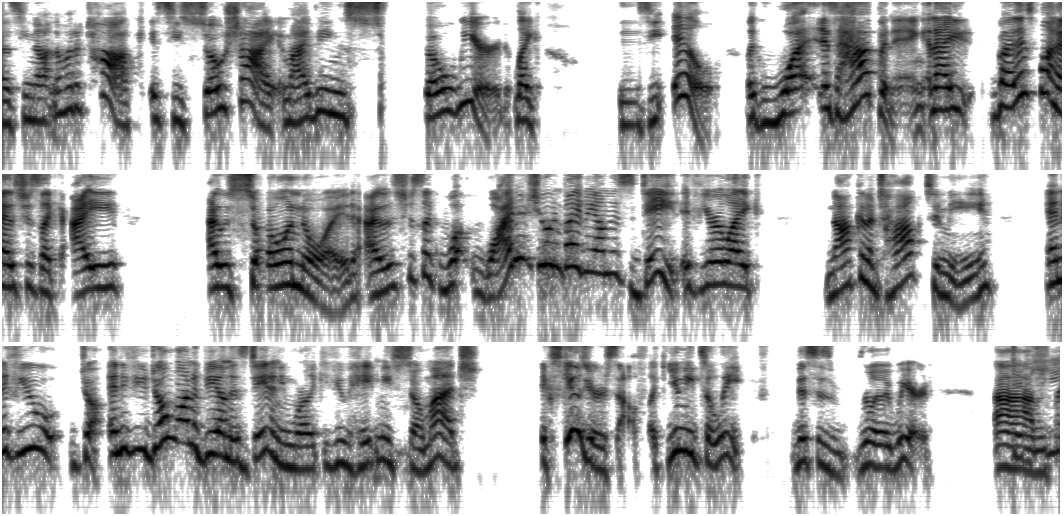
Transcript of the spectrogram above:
does he not know how to talk? Is he so shy? Am i being so weird? Like is he ill? Like what is happening? And i by this point i was just like i i was so annoyed. I was just like what why did you invite me on this date if you're like not going to talk to me? And if you don't and if you don't want to be on this date anymore like if you hate me so much excuse yourself. Like you need to leave. This is really weird. Um he-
